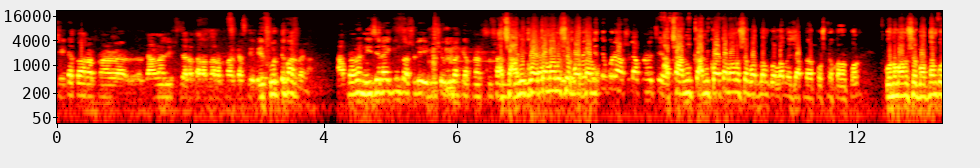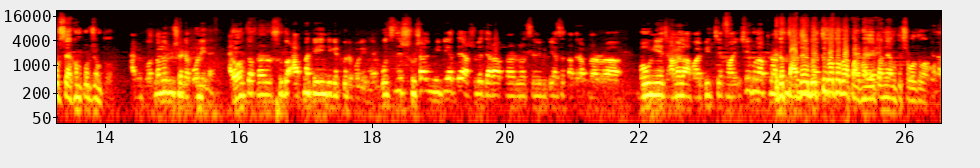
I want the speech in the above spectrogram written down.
সেটা তো আর আপনার জার্নালিস্ট যারা, তারা তো আপনার কাছ থেকে বের করতে পারবে না। আপনারা নিজেরাই কিন্তু আসলে এই বিষয়গুলোকে আপনার আচ্ছা, আমি কয়টা মানুষের বদনাম- করে আসলে আপনার হচ্ছে আচ্ছা আমি আমি কয়টা মানুষের বদনাম করলাম? এই যে আপনার প্রশ্ন করার পর। কোন মানুষের বদনাম করছে এখন পর্যন্ত? আমি বদনামের বিষয়টা বলি নাই। আমি কিন্তু আপনার শুধু আপনাকে ইন্ডিকেট করে বলি নাই। বলছি যে সোশ্যাল মিডিয়াতে আসলে যারা আপনার সেলিব্রিটি আছে তাদের আপনার বউ নিয়ে ঝামেলা হয় বিচ্ছেদ হয় সেগুলো আপনার এটা তাদের ব্যক্তিগত ব্যাপার ভাই এটা নিয়ে আমি কিছু বলতে পারব না।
